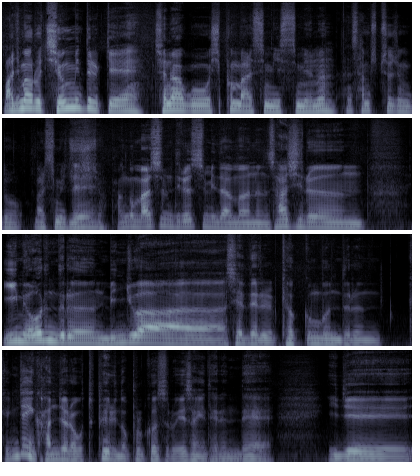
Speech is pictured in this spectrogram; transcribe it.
마지막으로 지역민들께 전하고 싶은 말씀이 있으면은 한 30초 정도 말씀해 주시죠. 네, 방금 말씀드렸습니다만은 사실은 이미 어른들은 민주화 세대를 겪은 분들은 굉장히 간절하고 투표율이 높을 것으로 예상이 되는데 이제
